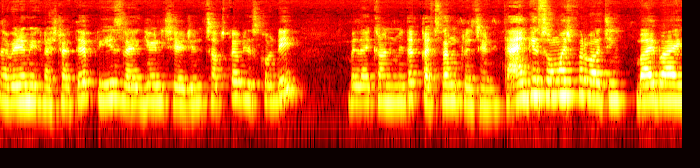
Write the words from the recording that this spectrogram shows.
నా వీడియో మీకు నచ్చినట్లయితే ప్లీజ్ లైక్ చేయండి షేర్ చేయండి సబ్స్క్రైబ్ చేసుకోండి. బెల్ ఐకాన్ మీద ఖచ్చితంగా ప్రెస్ చేయండి. Thank you so much for watching bye bye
